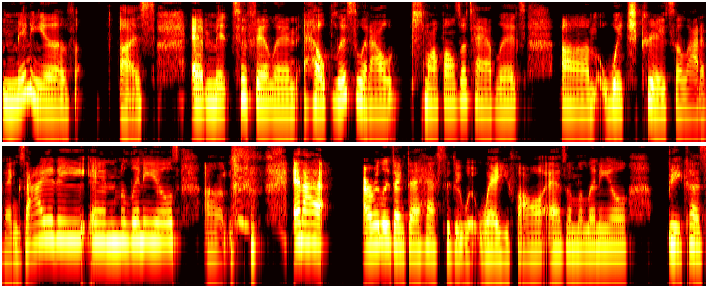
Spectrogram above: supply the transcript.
many of us admit to feeling helpless without smartphones or tablets, um, which creates a lot of anxiety in millennials. Um, and I, I really think that has to do with where you fall as a millennial. Because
